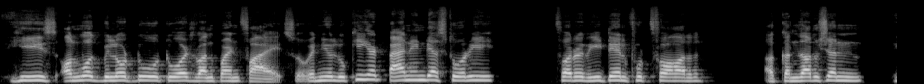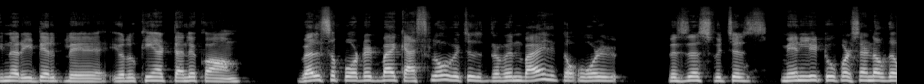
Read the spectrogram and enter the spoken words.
he's almost below 2 towards 1.5. So when you're looking at pan India story for a retail footfall, a consumption in a retail play, you're looking at telecom, well supported by cash flow, which is driven by the old business, which is mainly 2% of the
